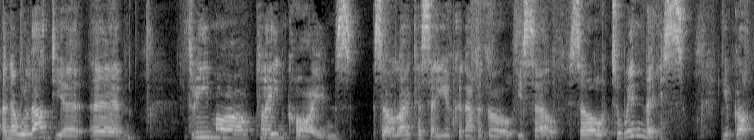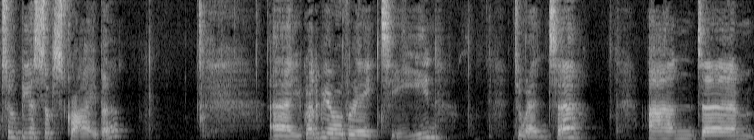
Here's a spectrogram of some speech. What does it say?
And I will add you um, three more plain coins. So like I say, you can have a go yourself. So to win this, you've got to be a subscriber. Uh, you've got to be over 18 to enter and um,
